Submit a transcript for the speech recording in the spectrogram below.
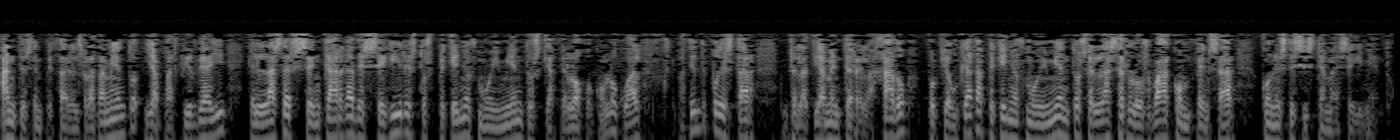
antes de empezar el tratamiento y a partir de ahí el láser se encarga de seguir estos pequeños movimientos que hace el ojo, con lo cual el paciente puede estar relativamente relajado porque aunque haga pequeños movimientos el láser los va a compensar con este sistema de seguimiento.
